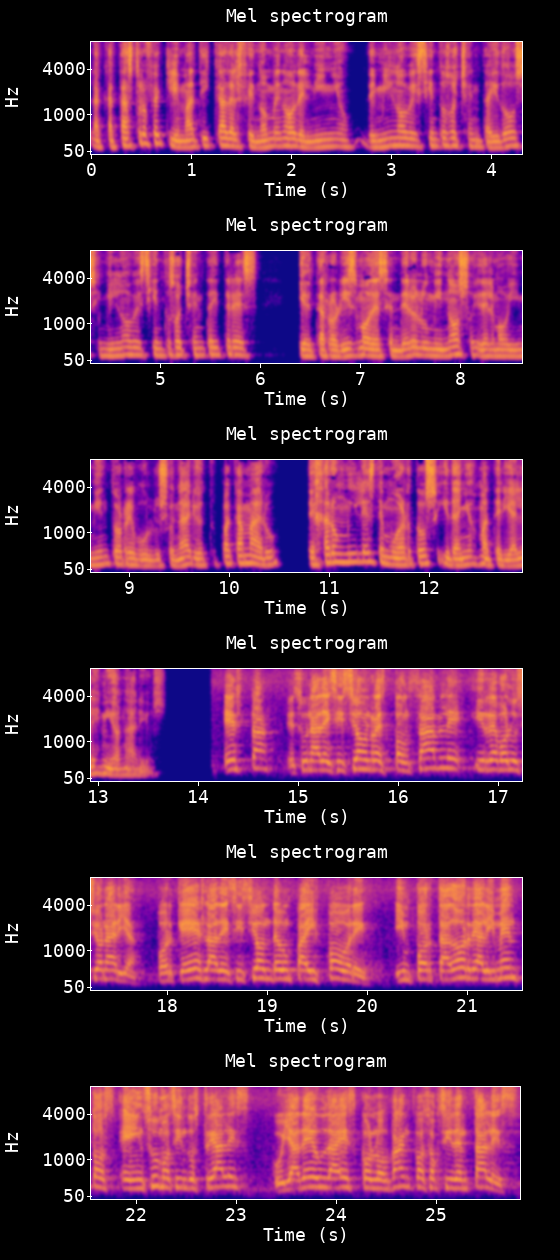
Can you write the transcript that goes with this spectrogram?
La catástrofe climática del fenómeno del niño de 1982 y 1983 y el terrorismo de Sendero Luminoso y del movimiento revolucionario Tupac Amaru dejaron miles de muertos y daños materiales millonarios. Esta es una decisión responsable y revolucionaria, porque es la decisión de un país pobre, importador de alimentos e insumos industriales, cuya deuda es con los bancos occidentales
